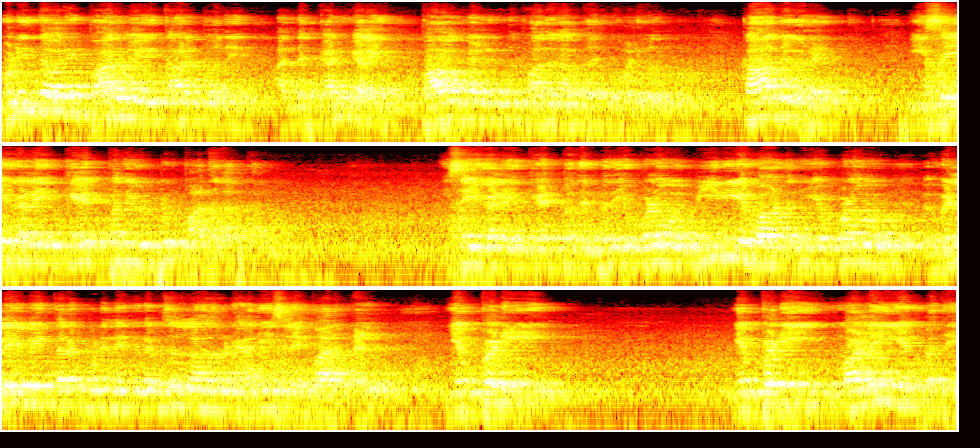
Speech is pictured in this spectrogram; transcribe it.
முடிந்தவரை பார்வையை தாழ்த்துவது அந்த கண்களை பாவங்கள் இருந்து பாதுகாப்பதற்கு வழிவகுக்கும் காதுகளை இசைகளை கேட்பதை விட்டு பாதுகாக்கலாம் இசைகளை கேட்பது என்பது எவ்வளவு வீரியமானது எவ்வளவு விளைவை தரக்கூடியது என்று நபிசல்லாசுடைய ஹதீஸிலே பாருங்கள். எப்படி எப்படி மழை என்பது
